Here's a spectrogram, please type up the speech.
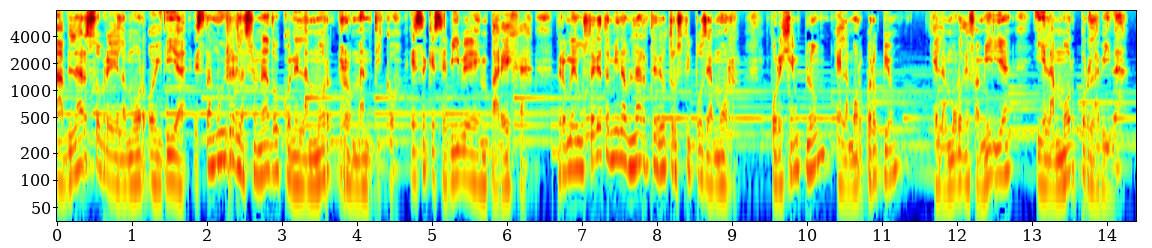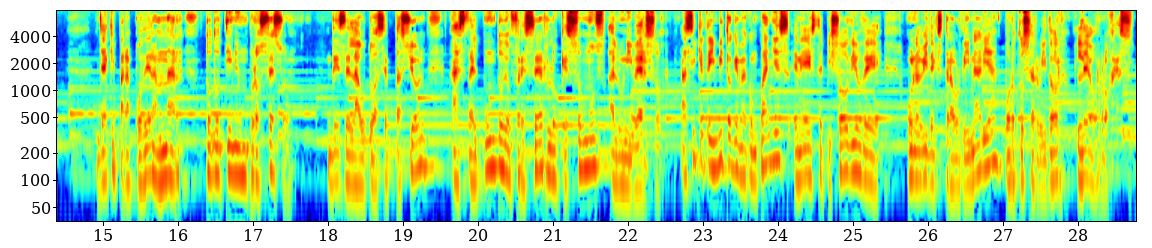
Hablar sobre el amor hoy día está muy relacionado con el amor romántico, ese que se vive en pareja, pero me gustaría también hablarte de otros tipos de amor, por ejemplo, el amor propio, el amor de familia y el amor por la vida, ya que para poder amar todo tiene un proceso, desde la autoaceptación hasta el punto de ofrecer lo que somos al universo. Así que te invito a que me acompañes en este episodio de Una vida extraordinaria por tu servidor Leo Rojas.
